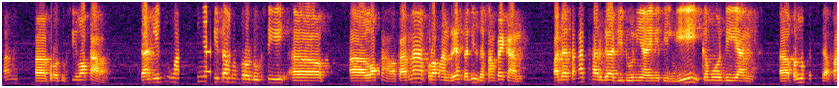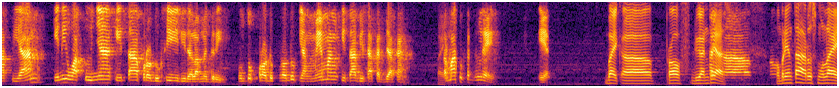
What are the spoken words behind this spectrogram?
uh, produksi lokal. Dan ini waktunya kita memproduksi uh, Eh, lokal. Karena prof. Andreas tadi sudah sampaikan pada saat harga di dunia ini tinggi kemudian eh, penuh ketidakpastian ini waktunya kita produksi di dalam negeri untuk produk-produk yang memang kita bisa kerjakan. Termasuk kedelai. Iya. Baik uh, prof. Dwi andreas pemerintah harus mulai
